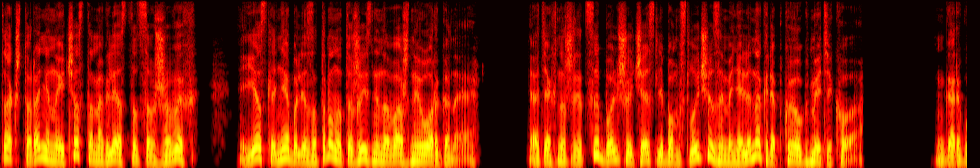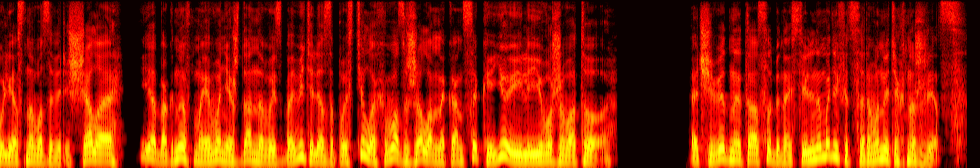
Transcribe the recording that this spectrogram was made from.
так что раненые часто могли остаться в живых, если не были затронуты жизненно важные органы. А техножрецы большую часть в любом случае заменяли на крепкую аугметику. Горгулья снова заверещала и, обогнув моего нежданного избавителя, запустила хвост жалом на конце к её или его животу. Очевидно, это особенно сильно модифицированный техножрец.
